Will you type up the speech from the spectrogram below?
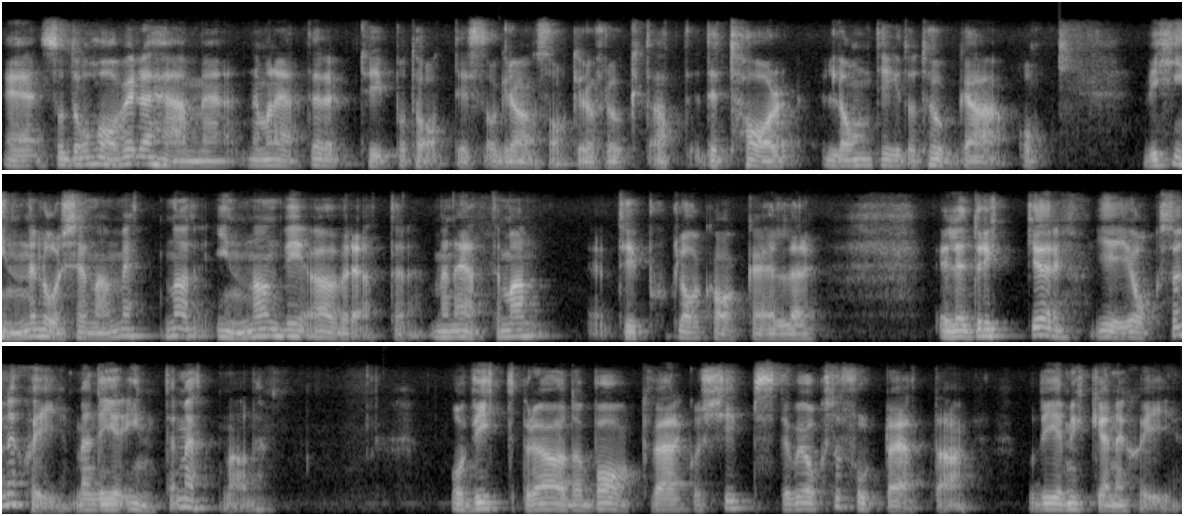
Eh, så då har vi det här med när man äter typ potatis och grönsaker och frukt att det tar lång tid att tugga och vi hinner då känna mättnad innan vi överäter. Men äter man eh, typ chokladkaka eller, eller drycker ger ju också energi men det ger inte mättnad. Och vitt bröd och bakverk och chips det går ju också fort att äta och det ger mycket energi.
